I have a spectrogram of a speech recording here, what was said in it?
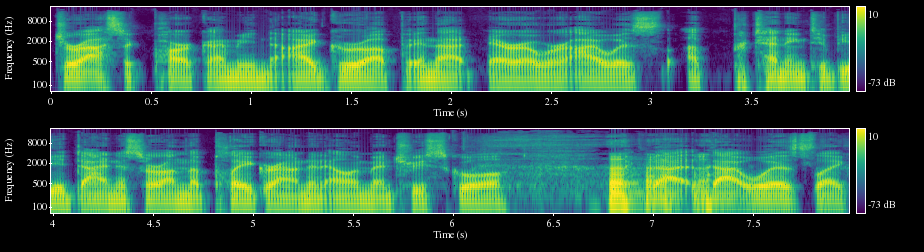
Jurassic Park. I mean, I grew up in that era where I was uh, pretending to be a dinosaur on the playground in elementary school. Like that that was like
